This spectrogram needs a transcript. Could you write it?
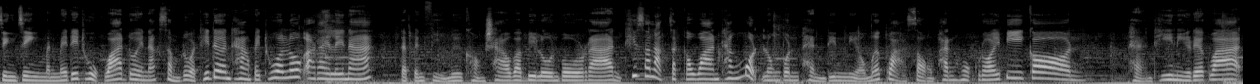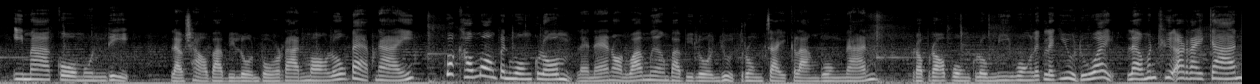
จริงๆ มันไม่ได้ถูกวาดโดยนักสำรวจที่เดินทางไปทั่วโลกอะไรเลยนะ แต่เป็นฝีมือของชาวบาบิโลนโบราณ ที่สลักจักรวาลทั้งหมดลงบนแผ่นดินเหนียวเมื่อกว่า 2,600 ปีก่อน แผนที่นี้เรียกว่าอิมาโกมุนดิแล้วชาวบาบิโลนโบราณมองโลกแบบไหน พวกเขามองเป็นวงกลม และแน่นอนว่าเมืองบาบิโลนอยู่ตรงใจกลางวงนั้น รอบๆวงกลมมีวงเล็กๆ อยู่ด้วย แล้วมันคืออะไรกัน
